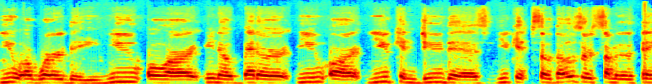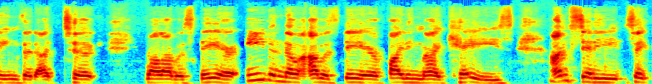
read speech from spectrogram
you are worthy. You are, you know, better. You are, you can do this. You can. So, those are some of the things that I took while I was there, even though I was there fighting my case, I'm steady. Say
